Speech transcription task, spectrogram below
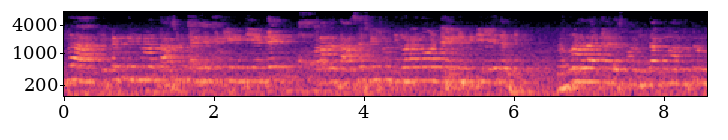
ఇలా ఎక్కడికి వెళ్ళినా దాసుడికి ఐడెంటిటీ ఏంటి అంటే పలానా దాస శేషుడు తిరువరంగం అంటే ఐడెంటిటీ లేదండి. రఘునాథాచార్య స్వామి ఇందాక మా మిత్రుడు.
